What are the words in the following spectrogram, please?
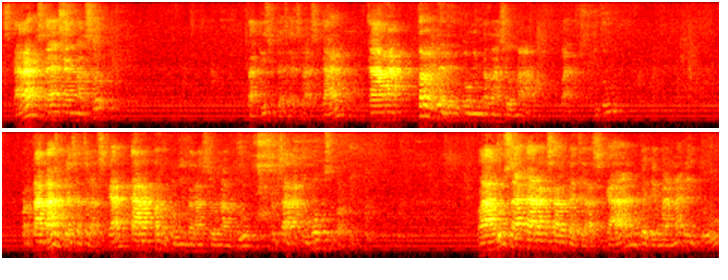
Sekarang saya akan masuk tadi sudah saya jelaskan karakter dari hukum internasional. Itu Pertama sudah saya jelaskan karakter hukum internasional itu secara umum seperti itu. Lalu sekarang saya sudah jelaskan bagaimana itu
